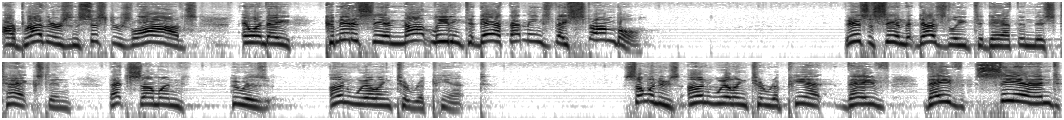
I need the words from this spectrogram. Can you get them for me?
our brothers and sisters' lives. And when they commit a sin not leading to death, that means they stumble. There's a sin that does lead to death in this text, and that's someone who is unwilling to repent. Someone who's unwilling to repent, they've, they've sinned.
